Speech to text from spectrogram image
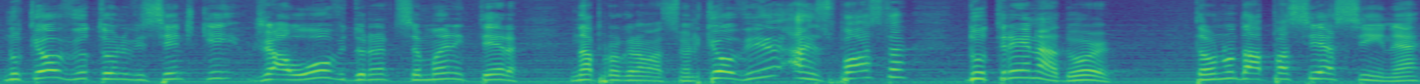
Não quer ouvir o Tony Vicente, que já ouve durante a semana inteira na programação. Ele quer ouvir a resposta do treinador. Então não dá pra ser assim, né?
